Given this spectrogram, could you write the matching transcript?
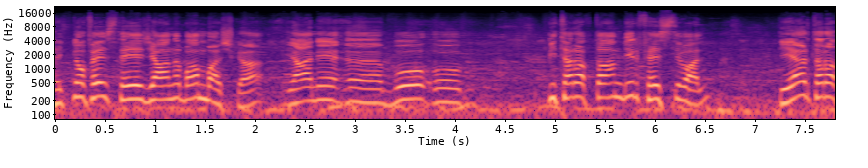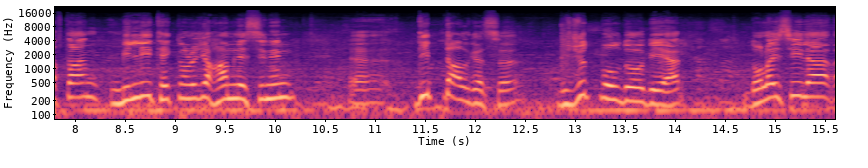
Teknofest heyecanı bambaşka. Yani e, bu o, bir taraftan bir festival, diğer taraftan milli teknoloji hamlesinin e, dip dalgası, vücut bulduğu bir yer. Dolayısıyla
